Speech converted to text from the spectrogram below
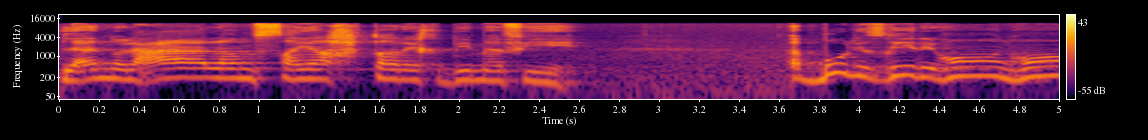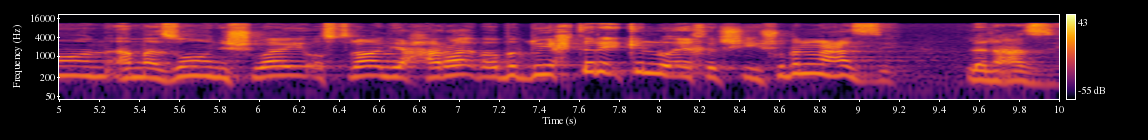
لأنه العالم سيحترق بما فيه. قبولة صغيرة هون هون أمازون شوي أستراليا حرائق بده يحترق كله آخر شيء شو بدنا نعزي لنعزي.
